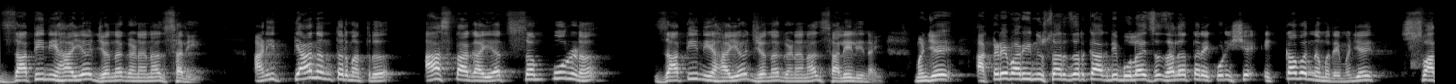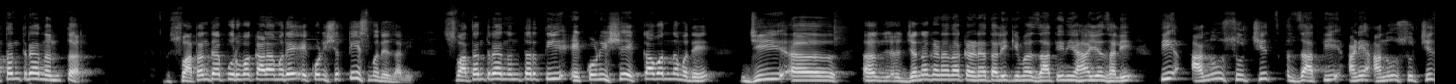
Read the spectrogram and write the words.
जातीनिहाय जनगणना झाली. आणि त्यानंतर मात्र आजतागायत संपूर्ण जातीनिहाय जनगणना झालेली नाही. म्हणजे आकडेवारीनुसार जर का अगदी बोलायचं झालं तर एकोणीसशे एक्कावन्नमध्ये म्हणजे स्वातंत्र्यानंतर स्वातंत्र्यपूर्व काळामध्ये एकोणीसशे तीसमध्ये झाली. स्वातंत्र्यानंतर ती एकोणीसशे एक्कावन्नमध्ये जी जनगणना करण्यात आली किंवा जातीनिहाय झाली ती अनुसूचित जाती आणि अनुसूचित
